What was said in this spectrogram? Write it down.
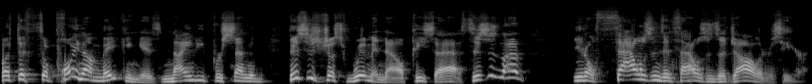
But the, the point I'm making is 90% of this is just women now, piece of ass. This is not, you know, thousands and thousands of dollars here,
